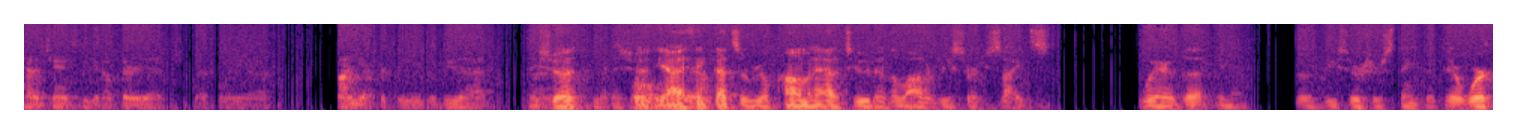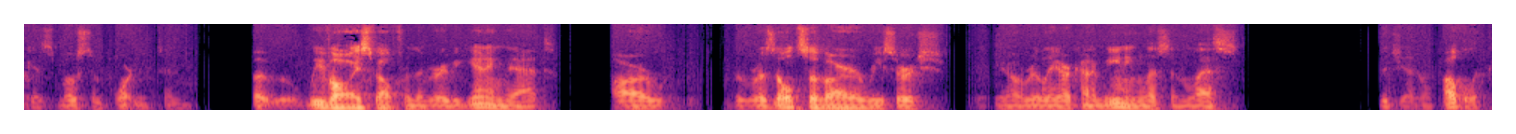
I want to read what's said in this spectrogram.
had a chance to get up there yet should definitely uh, find the opportunity to do that. They should. They should. Yeah, I think that's a real common attitude at a lot of research sites, where the you know the researchers think that their work is most important, and but we've always felt from the very beginning that our the results of our research, you know, really are kind of meaningless unless the general public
